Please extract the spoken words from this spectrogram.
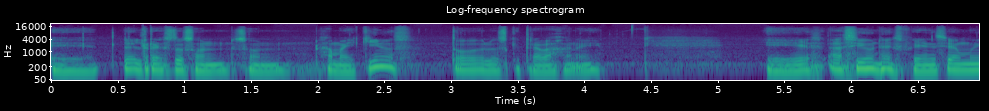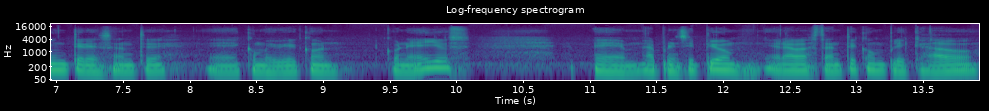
eh, el resto son, son jamaiquinos, todos los que trabajan ahí. ha sido una experiencia muy interesante eh, convivir con, con ellos. Eh, al principio era bastante complicado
